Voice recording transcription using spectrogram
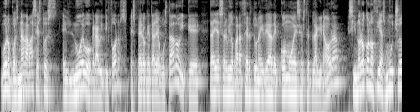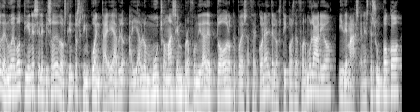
Bueno, pues nada más, esto es el nuevo Gravity Force. Espero que te haya gustado y que te haya servido para hacerte una idea de cómo es este plugin ahora. Si no lo conocías mucho, de nuevo tienes el episodio 250, ¿eh? Ahí hablo mucho más en profundidad de todo lo que puedes hacer con él, de los tipos de formulario y demás. En este es un poco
